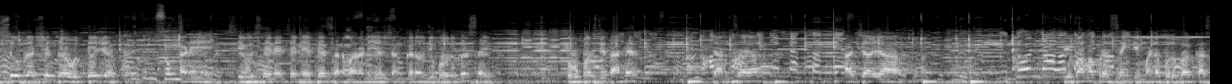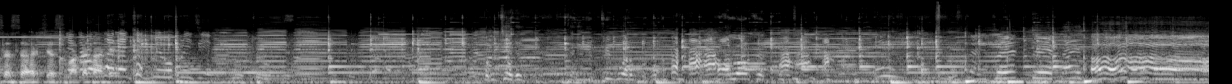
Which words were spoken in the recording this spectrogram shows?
सुप्रसिद्ध उद्योजक आणि शिवसेनेचे नेते सन्माननीय शंकररावजी बोरकर साहेब उपस्थित आहेत. त्यांचा आजच्या या विवाह प्रसंगी मंडपूर्वक असं सहर्ष स्वागत आहे.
